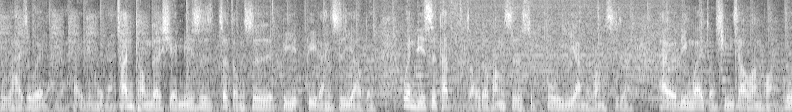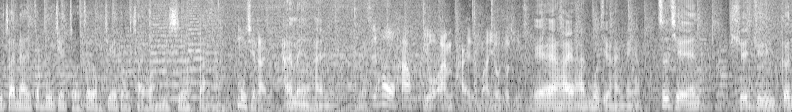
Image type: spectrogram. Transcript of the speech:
不过还是会来的，他一定会来。传统的选民是这种是必必然是要的，问题是他走的方式是不一样的方式啊。他有另外一种行销方法，陆战，但是目前走这种街头采访也是很棒啊。目前来的还没有，还没，还没。之后还有安排的吗？有有听说？哎，还还目前还没有。之前选举跟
